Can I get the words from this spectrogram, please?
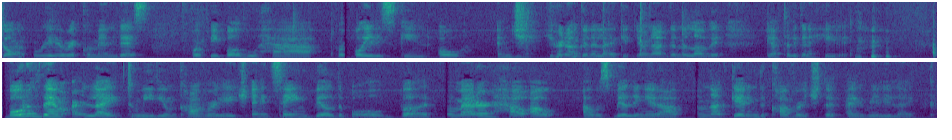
don't really recommend this for people who have for oily skin. OMG, you're not gonna like it. You're not gonna love it. You're actually gonna hate it. Both of them are light to medium coverage and it's saying buildable, but no matter how I, I was building it up, I'm not getting the coverage that I really like.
